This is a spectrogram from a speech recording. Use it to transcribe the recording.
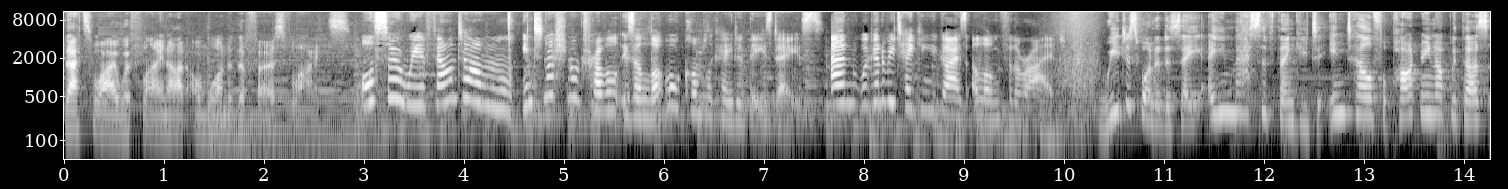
that's why we're flying out on one of the first flights. Also, we have found um, international travel is a lot more complicated these days, and we're going to be taking you guys along for the ride. We just wanted to say a massive thank you to Intel for partnering up with us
